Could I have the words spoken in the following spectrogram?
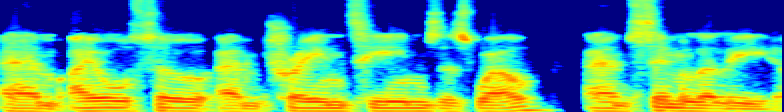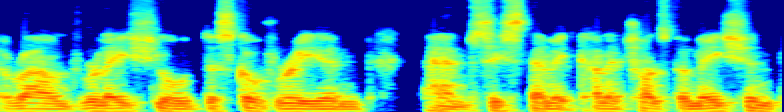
Um, I also um, train teams as well, um, similarly around relational discovery and um, systemic kind of transformation.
